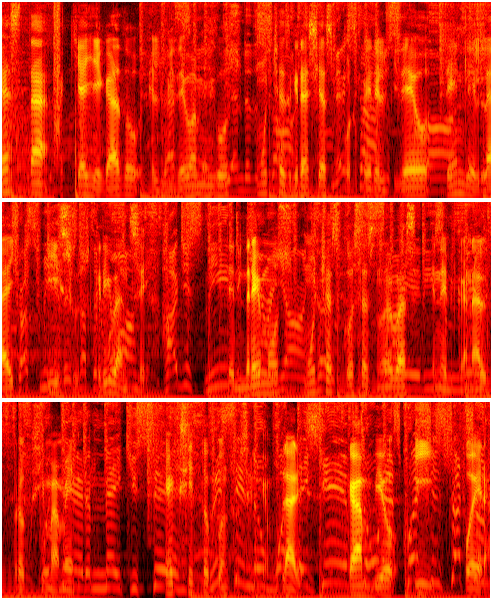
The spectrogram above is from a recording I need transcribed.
hasta aquí ha llegado el video amigos, muchas gracias por ver el video, denle like y suscríbanse. Tendremos muchas cosas nuevas en el canal próximamente. Éxito con sus ejemplares, cambio y fuera.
